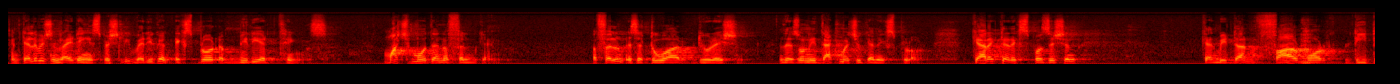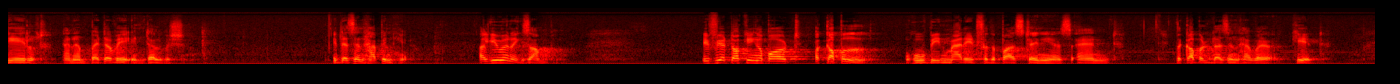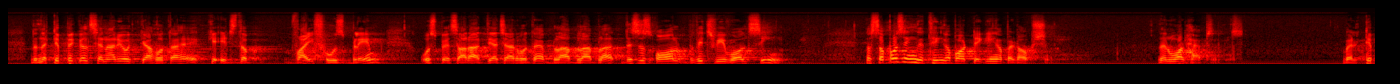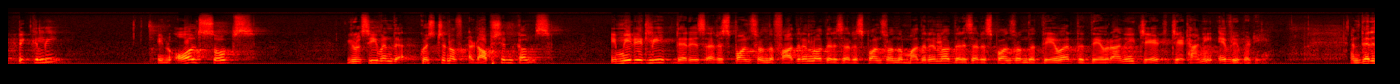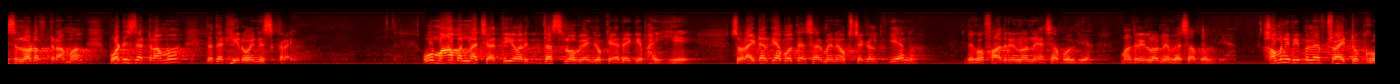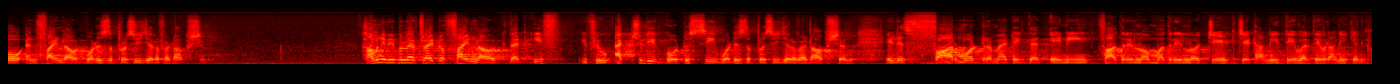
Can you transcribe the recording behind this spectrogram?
and television writing especially, where you can explore a myriad things, much more than a film can. A film is a two-hour duration, and there's only that much you can explore. Character exposition can be done far more detailed and in a better way in television. It doesn't happen here. I'll give you an example. If you're talking about a couple who've been married for the past 10 years and the couple doesn't have a kid, then the typical scenario क्या होता है कि it's the wife who's blamed, उस पर सारा अत्याचार होता है, blah, blah, blah. This is all which we've all seen. Now supposing they think about taking up adoption, then what happens? Well, typically in all soaps, you'll see when the question of adoption comes, Immediately, there is a response from the father-in-law, there is a response from the mother-in-law, there is a response from the Devar, the Devrani, Jeth, Jethani, everybody. And there is a lot of drama. What is that drama? That that heroine is crying. वो माँ बनना चाहती है और दस लोग हैं जो कह रहे हैं कि भाई ये सो so, राइटर क्या बोलता है सर मैंने ऑब्स्टेकल किया ना देखो फादर इन लॉ ने ऐसा बोल दिया मदर इन लॉ ने वैसा बोल दिया how many people have try to go and find out what is the procedure of adoption how many people have try to find out that if if you actually go to see what is the procedure of adoption, it is far more dramatic than any father-in-law, mother-in-law, jeth, jethani, devar, devrani can do.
